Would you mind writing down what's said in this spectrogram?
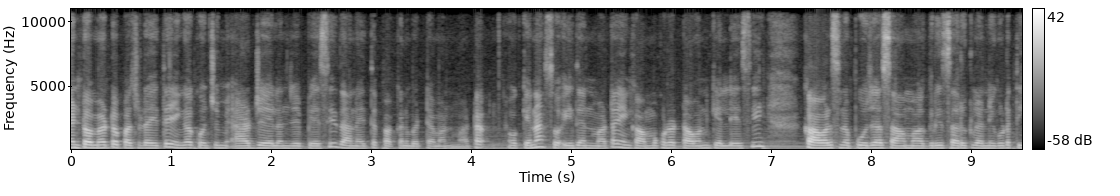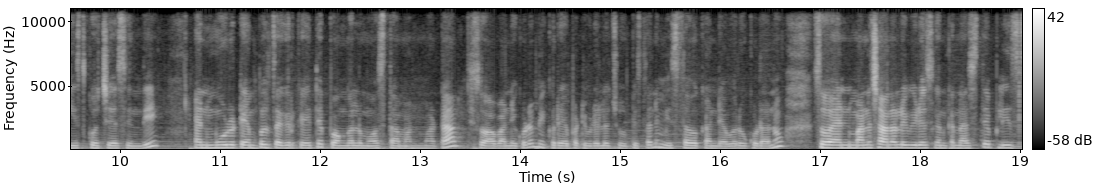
అండ్ టొమాటో పచ్చడి అయితే ఇంకా కొంచెం యాడ్ చేయాలని చెప్పేసి దాన్ని అయితే పక్కన పెట్టామన్నమాట. ఓకేనా? సో ఇదనమాట ఇంకా అమ్మ కూడా టౌన్కి వెళ్ళేసి కావాల్సిన పూజా సామాగ్రి సరుకులన్నీ కూడా తీసుకొచ్చేసింది. అండ్ మూడు టెంపుల్స్ దగ్గరికి అయితే పొంగల్ మోస్తామన్నమాట. సో అవన్నీ కూడా మీకు రేపటి వీడియోలో చూపిస్తాను. మిస్ అవ్వకండి ఎవరు కూడాను. సో అండ్ మన ఛానల్లో వీడియోస్ కనుక నచ్చితే ప్లీజ్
